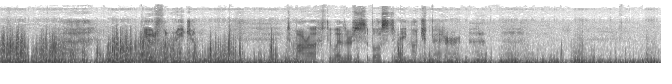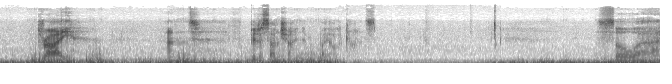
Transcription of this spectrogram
Uh, beautiful region. Tomorrow the weather's supposed to be much better uh, dry and a bit of sunshine by all accounts. So uh,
